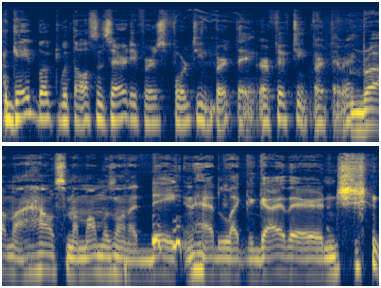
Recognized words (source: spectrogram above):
um, Gabe booked with all sincerity for his 14th birthday or 15th birthday, right? Bro, at my house, my mom was on a date and had like a guy there, and she, she's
